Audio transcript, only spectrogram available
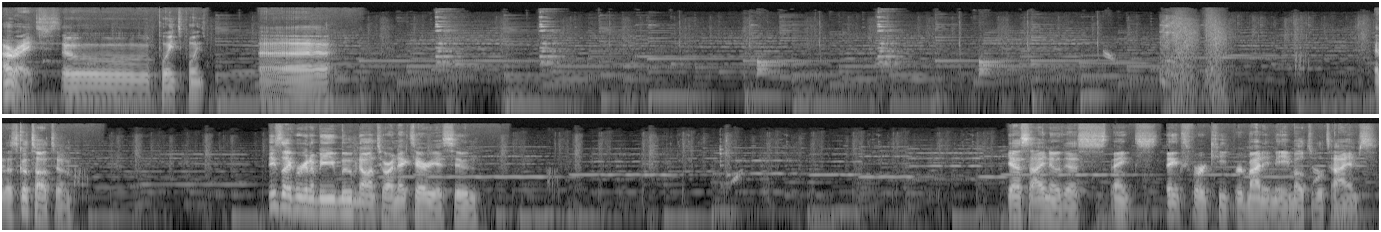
Alright, so points, points. Uh let's go talk to him. Seems like we're gonna be moving on to our next area soon. Yes, I know this. Thanks. Thanks for keep reminding me multiple times.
